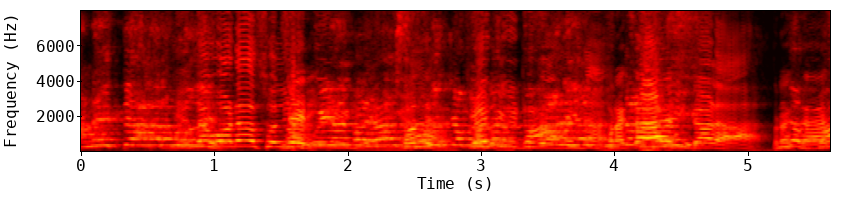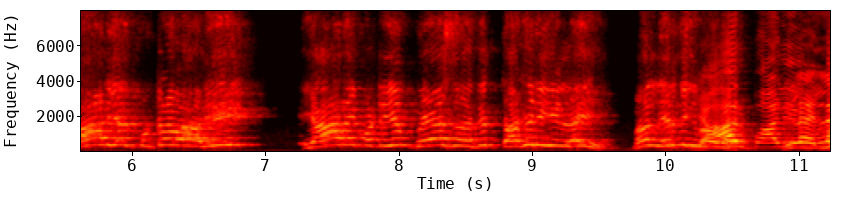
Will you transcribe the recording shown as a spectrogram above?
அனைத்து ஆதாரமும் சொல்லி? பிரகாஷ். பிரகாஷ். குற்றவாளி யாரை பற்றியும் பேசுறதுக்கு தகுதி இல்லை. யார் பாலியல் இல்ல.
